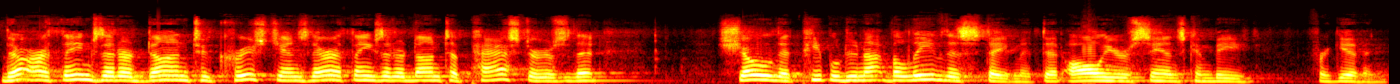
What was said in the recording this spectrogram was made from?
There are things that are done to Christians, there are things that are done to pastors that show that people do not believe this statement that all your sins can be forgiven.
